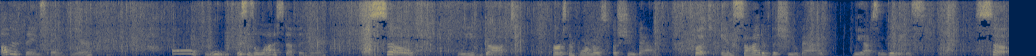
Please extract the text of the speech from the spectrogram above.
other things in here. Oh, ooh, this is a lot of stuff in here. So we've got, first and foremost, a shoe bag. But inside of the shoe bag, we have some goodies. So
